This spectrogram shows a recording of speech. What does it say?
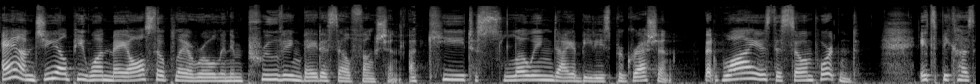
And GLP 1 may also play a role in improving beta cell function, a key to slowing diabetes progression. But why is this so important? It's because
